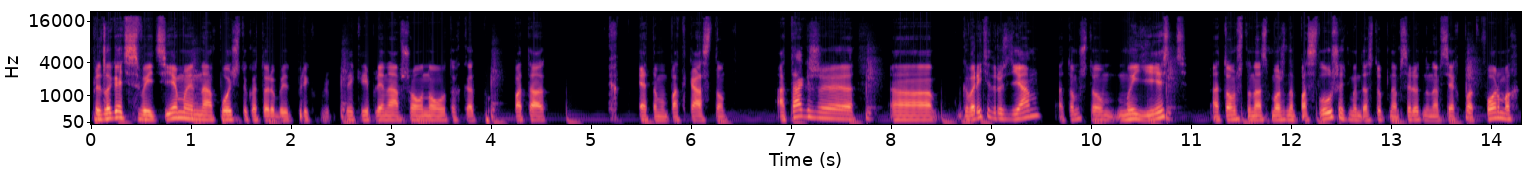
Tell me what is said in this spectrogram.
Предлагайте свои темы на почту, которая будет прикреплена в шоу-ноутах к, к этому подкасту. А также э, говорите друзьям о том, что мы есть, о том, что нас можно послушать. Мы доступны абсолютно на всех платформах.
